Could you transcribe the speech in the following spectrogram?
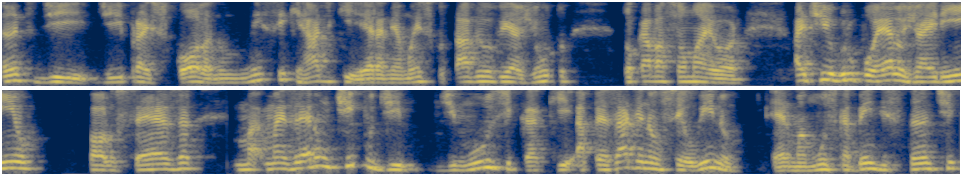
antes de, de ir para a escola, não, nem sei que rádio que era, minha mãe escutava, eu ouvia junto, tocava Som Maior. Aí tinha o grupo Elo, Jairinho, Paulo César, mas era um tipo de, de música que, apesar de não ser o hino, era uma música bem distante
